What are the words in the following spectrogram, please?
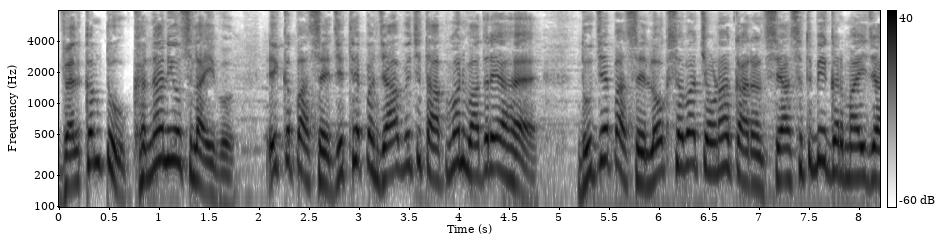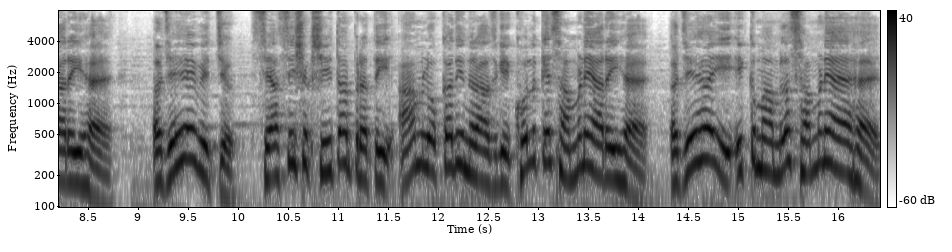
Welcome to Khanna news live ਇੱਕ ਪਾਸੇ ਜਿੱਥੇ ਪੰਜਾਬ ਵਿੱਚ ਤਾਪਮਾਨ ਵਧ ਰਿਹਾ ਹੈ, ਦੂਜੇ ਪਾਸੇ ਲੋਕ ਸਭਾ ਚੋਣਾਂ ਕਾਰਨ ਸਿਆਸਤ ਵੀ ਗਰਮਾਈ ਜਾ ਰਹੀ ਹੈ। ਅਜਿਹੇ ਵਿੱਚ ਸਿਆਸੀ ਸ਼ਖਸੀਅਤਾਂ ਪ੍ਰਤੀ ਆਮ ਲੋਕਾਂ ਦੀ ਨਾਰਾਜ਼ਗੀ ਖੁੱਲ ਕੇ ਸਾਹਮਣੇ ਆ ਰਹੀ ਹੈ। ਅਜਿਹਾ ਹੀ ਇੱਕ ਮਾਮਲਾ ਸਾਹਮਣੇ ਆਇਆ ਹੈ,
